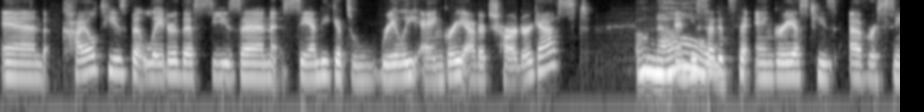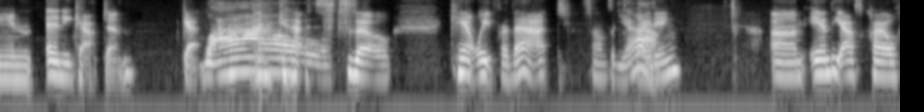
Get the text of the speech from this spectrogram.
And Kyle teased that later this season, Sandy gets really angry at a charter guest. Oh no! And he said it's the angriest he's ever seen any captain get. wow. guest. So can't wait for that. Sounds Yeah. exciting. Um, Andy asked Kyle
